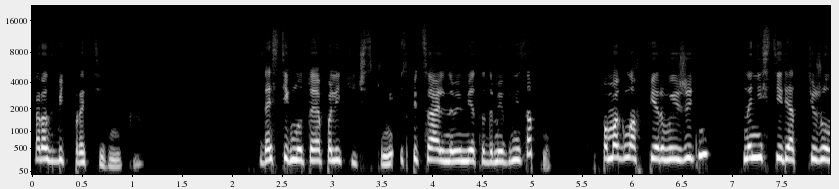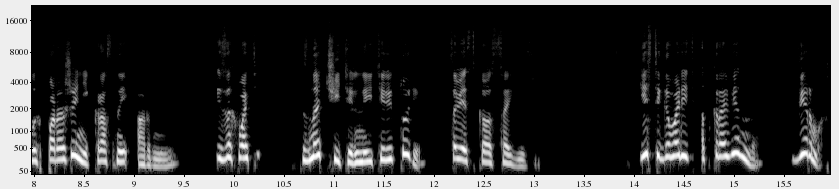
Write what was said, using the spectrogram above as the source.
разбить противника. Достигнутая политическими и специальными методами внезапность помогла в первые же дни нанести ряд тяжелых поражений Красной армии и захватить значительные территории Советского Союза. Если говорить откровенно, вермахт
